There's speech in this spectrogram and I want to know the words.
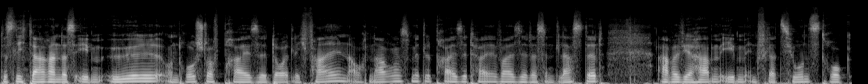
Das liegt daran, dass eben Öl- und Rohstoffpreise deutlich fallen, auch Nahrungsmittelpreise teilweise, das entlastet. Aber wir haben eben Inflationsdruck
